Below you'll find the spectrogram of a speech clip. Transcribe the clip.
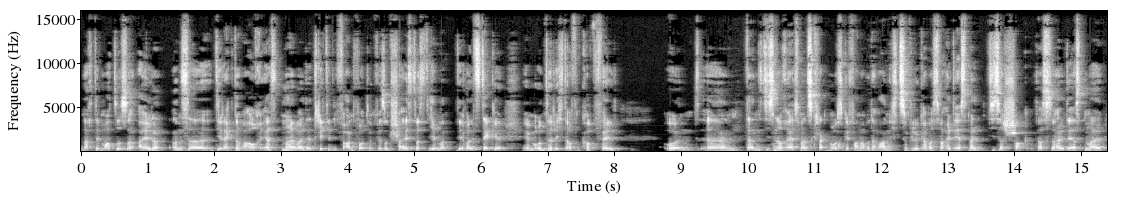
nach dem Motto, so, Alter, unser Direktor war auch erstmal, weil der trägt ja die Verantwortung für so einen Scheiß, dass jemand die Holzdecke im Unterricht auf den Kopf fällt. Und ähm, dann, die sind auch erstmal ins Krankenhaus gefahren, aber da war nichts zum Glück. Aber es war halt erstmal dieser Schock, dass du halt erstmal,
